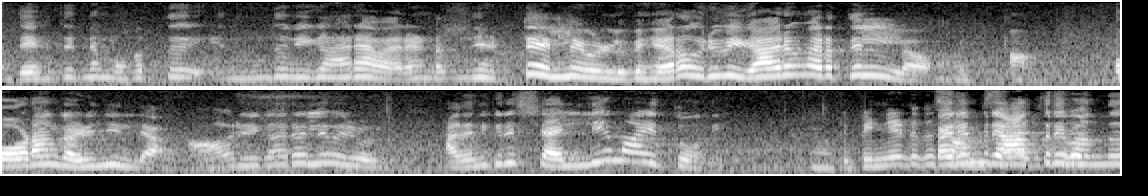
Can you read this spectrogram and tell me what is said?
അദ്ദേഹത്തിന്റെ മുഖത്ത് എന്ത് വികാരാ വരേണ്ടത്? ഞെട്ടല്ലേ ഉള്ളൂ. വേറെ ഒരു വികാരം വരത്തില്ലല്ലോ. ആ ഓടാൻ കഴിഞ്ഞില്ല. ആ ഒരു വികാരമല്ലേ വരുള്ളൂ. അതെനിക്കൊരു ശല്യമായി തോന്നി. പിന്നെ പിന്നീട് കാര്യം രാത്രി വന്ന്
